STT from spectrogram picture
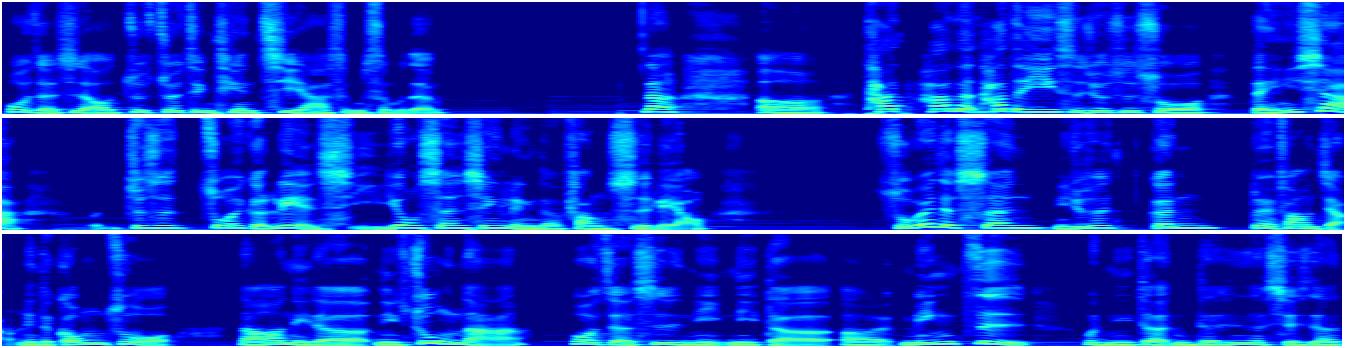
或者是哦最最近天气啊什么什么的。那呃他他的他的意思就是说，等一下就是做一个练习，用身心灵的方式聊。所谓的身，你就是跟对方讲你的工作，然后你的你住哪。或者是你你的呃名字或你的你的那个写的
